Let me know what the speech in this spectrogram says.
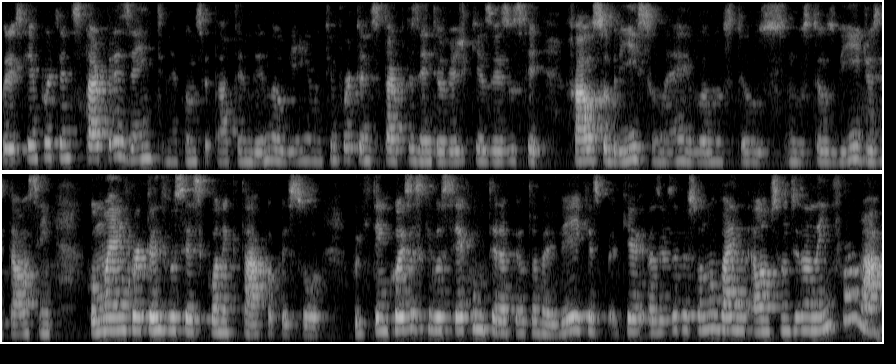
Por isso que é importante estar presente, né? Quando você está atendendo alguém, é muito importante estar presente. Eu vejo que às vezes você fala sobre isso, né, Ivan, nos teus, nos teus vídeos e tal, assim, como é importante você se conectar com a pessoa. Porque tem coisas que você, como terapeuta, vai ver que, que às vezes a pessoa não vai, ela não precisa nem informar,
